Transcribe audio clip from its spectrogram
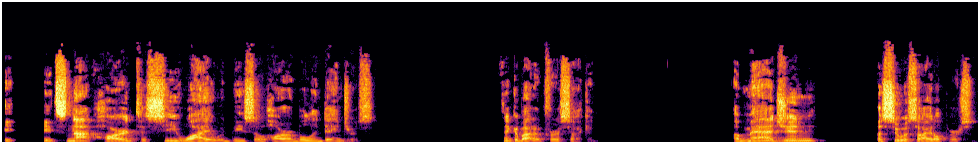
It, it's not hard to see why it would be so horrible and dangerous. Think about it for a second. Imagine a suicidal person.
